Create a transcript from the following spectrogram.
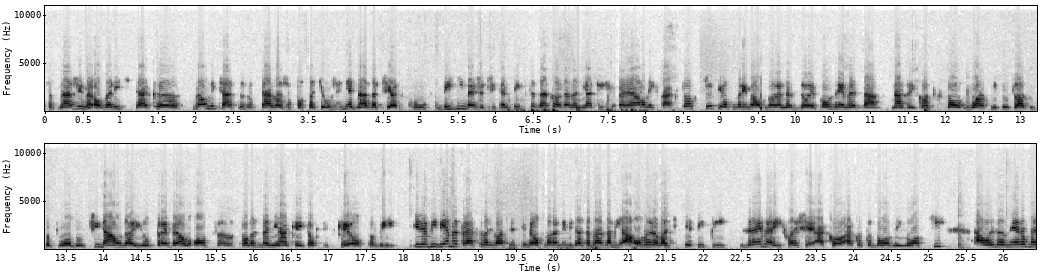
sa snažíme overiť, tak uh, veľmi často sa stáva, že v podstate už hneď na začiatku vidíme, že či ten typ sa zakladá na nejakých reálnych faktoch, že si otvoríme otvorené zdroje, pozrieme sa napríklad, kto vlastní túto a túto pôdu, či naozaj ju prebral od povedzme nejakej toxickej osoby, Čiže my vieme pracovať vlastne s tými otvorenými databázami a overovať tie typy zrejme rýchlejšie, ako, ako to bolo v minulosti, ale zase nerobme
